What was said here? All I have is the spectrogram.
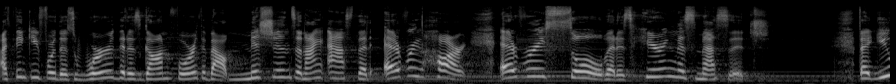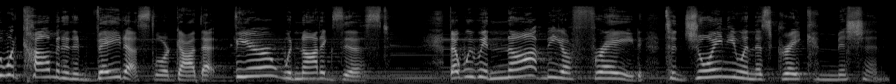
I thank you for this word that has gone forth about missions. And I ask that every heart, every soul that is hearing this message, that you would come and invade us, Lord God, that fear would not exist, that we would not be afraid to join you in this great commission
